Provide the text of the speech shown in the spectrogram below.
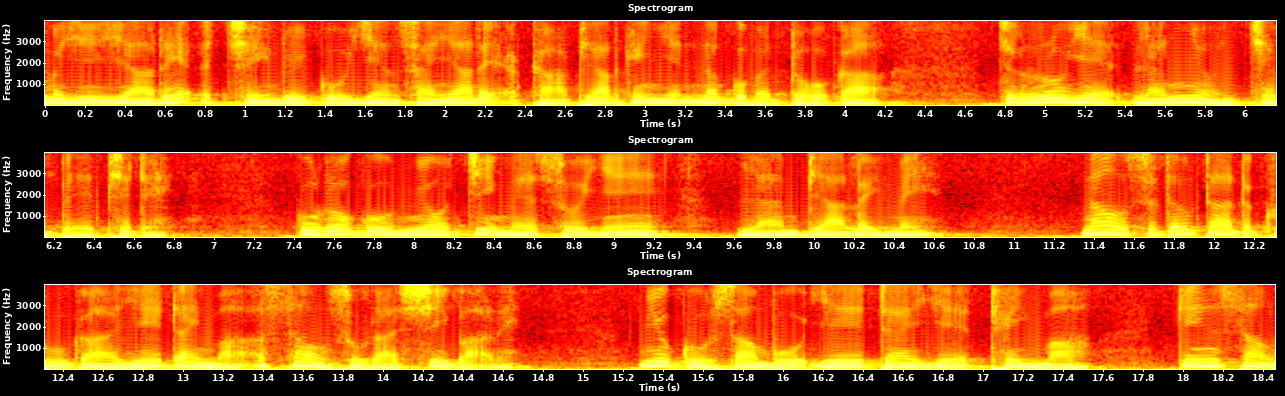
မရေရာတဲ့အချိန်တွေကိုရင်ဆိုင်ရတဲ့အခါဘုရားသခင်ရဲ့နှုတ်ကပတ်တော်ကကျွန်တော်တို့ရဲ့လမ်းညွှန်ချက်ပဲဖြစ်တယ်။ ကိုတော်ကိုမျှော်ကြည့်မယ်ဆိုရင်လမ်းပြလိုက်မယ်။နောက်စတုတ္တတစ်ခုကရဲတိုက်မှာအဆောင်ဆိုတာရှိပါတယ်။မြို့ကိုစောင့်ဖို့ရဲတိုက်ရဲ့ထိတ်မှာကင်းဆောင်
